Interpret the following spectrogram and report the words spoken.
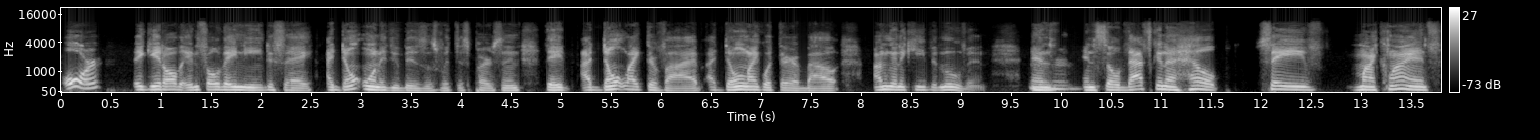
Or they get all the info they need to say i don't want to do business with this person. They i don't like their vibe. I don't like what they're about. I'm going to keep it moving. And Mhm. and so that's going to help save my clients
